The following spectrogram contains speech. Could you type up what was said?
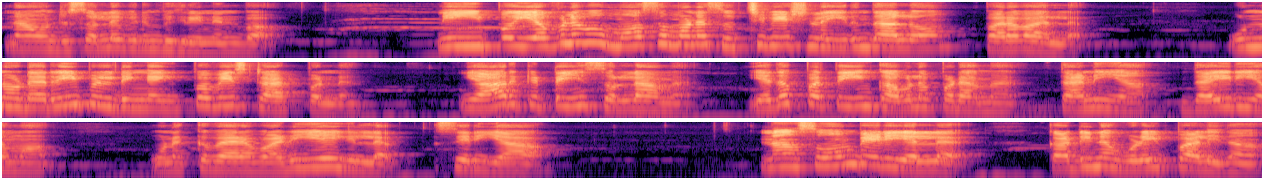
நான் ஒன்று சொல்ல விரும்புகிறேன் நண்பா. நீ இப்போ எவ்வளவு மோசமான சுச்சுவேஷனில் இருந்தாலும் பரவாயில்ல. உன்னோட ரீபில்டிங்கை இப்போவே ஸ்டார்ட் பண்ணு. யாருக்கிட்டையும் சொல்லாமல் எதை பற்றியும் கவலைப்படாமல் தனியாக தைரியமாக உனக்கு வேற வழியே இல்லை. சரியா? நான் சோம்பேறி அல்ல. கடின உழைப்பாளி தான்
